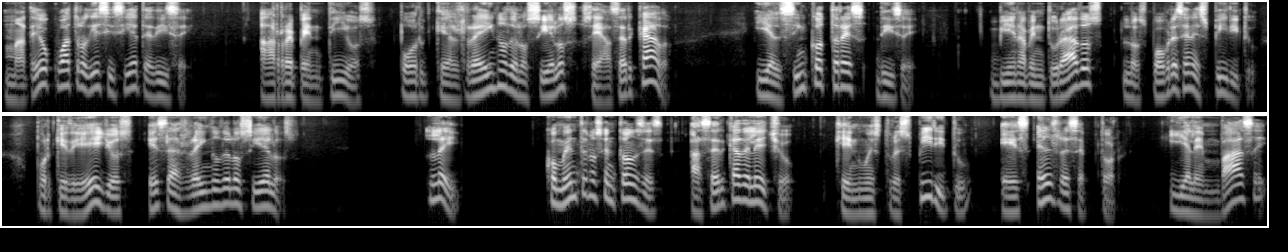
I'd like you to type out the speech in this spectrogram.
Mateo 4, 17 dice, Arrepentíos, porque el reino de los cielos se ha acercado. Y el 5.3 dice, Bienaventurados los pobres en espíritu, porque de ellos es el reino de los cielos. Ley, coméntenos entonces acerca del hecho que nuestro espíritu es el receptor y el envase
